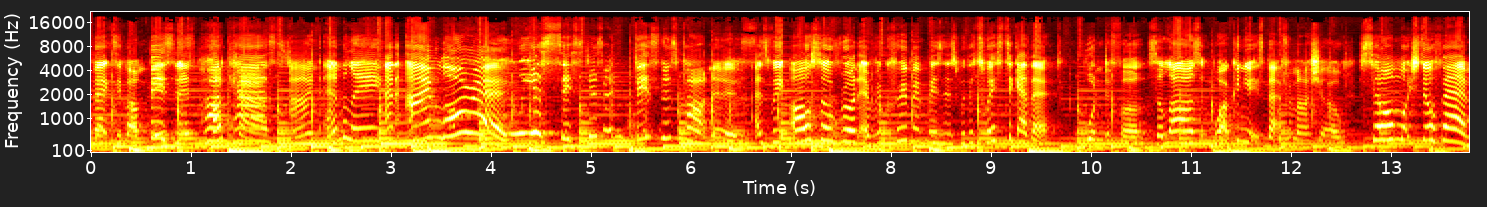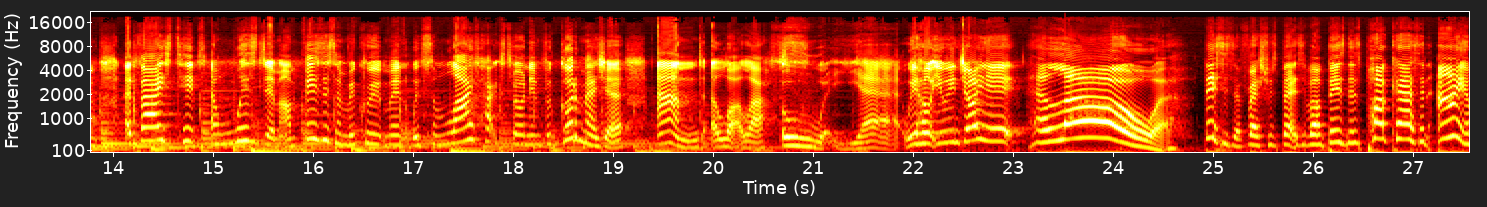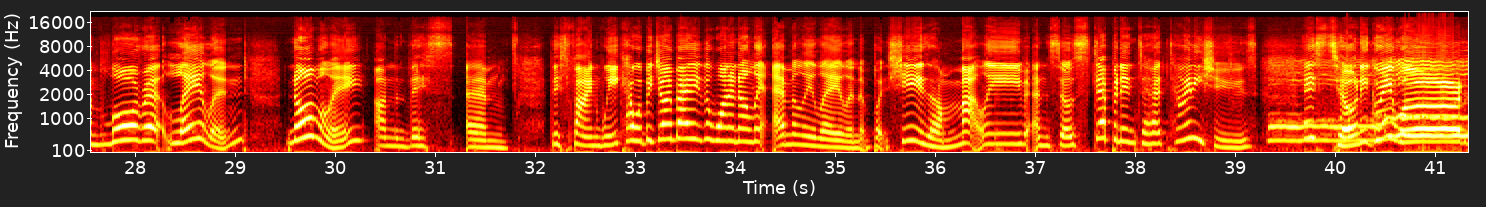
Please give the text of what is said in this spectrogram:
Perspective on Business podcast. I'm Emily. And I'm Laura. We are sisters and business partners. As we also run a recruitment business with a twist together. Wonderful. So, Loz, what can you expect from our show? So much stuff, Em. Advice, tips, and wisdom on business and recruitment with some life hacks thrown in for good measure and a lot of laughs. Oh, yeah. We hope you enjoy it. Hello. This is a Fresh Perspective on Business podcast, and I am Laura Leyland. Normally, on this um, this fine week, I would be joined by the one and only Emily Leyland, but she is on mat leave, and so stepping into her tiny shoes is Tony Greenwood.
